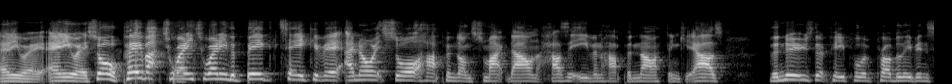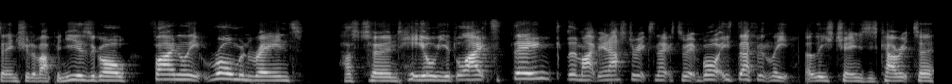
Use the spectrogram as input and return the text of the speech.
anyway, anyway, so Payback 2020, the big take of it. I know it sort of happened on SmackDown. Has it even happened now? I think it has. The news that people have probably been saying should have happened years ago. Finally, Roman Reigns has turned heel. You'd like to think there might be an asterisk next to it, but he's definitely at least changed his character.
